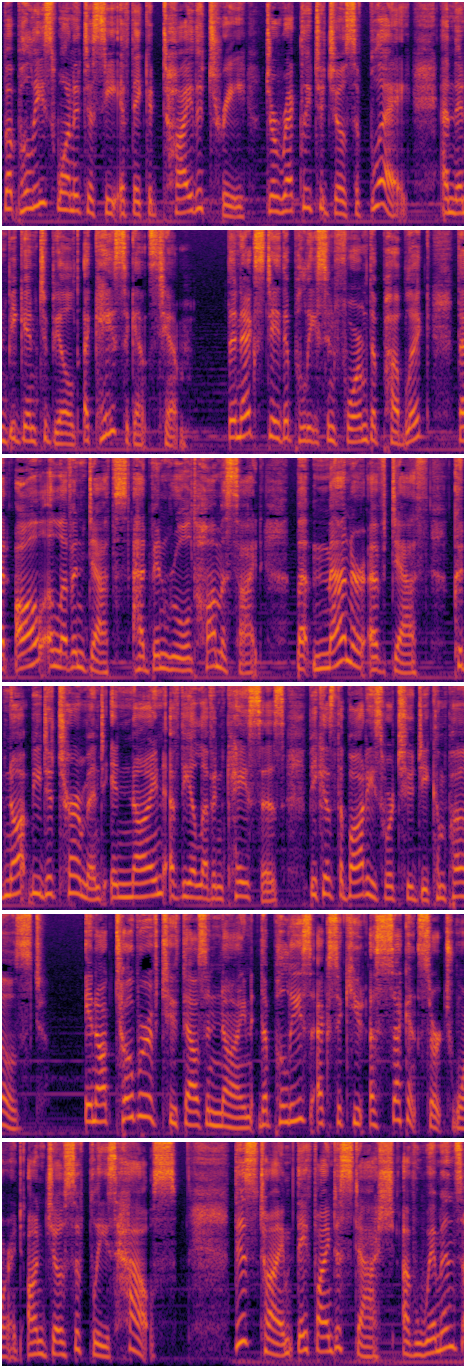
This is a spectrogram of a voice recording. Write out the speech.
But police wanted to see if they could tie the tree directly to Joseph Blea and then begin to build a case against him. The next day, the police informed the public that all 11 deaths had been ruled homicide, but manner of death could not be determined in nine of the 11 cases because the bodies were too decomposed. In October of 2009, the police execute a second search warrant on Joseph Blea's house. This time, they find a stash of women's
